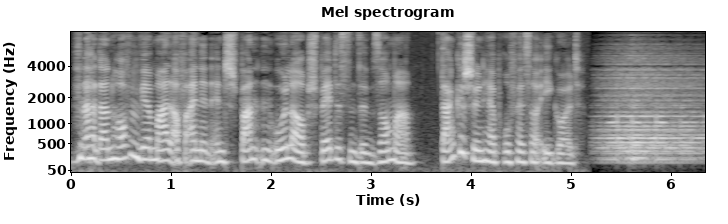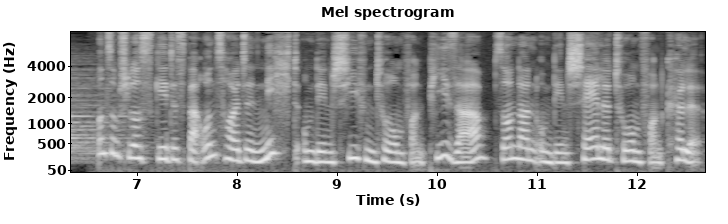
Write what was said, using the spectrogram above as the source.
Na, dann hoffen wir mal auf einen entspannten Urlaub, spätestens im Sommer. Dankeschön, Herr Professor Egold. Und zum Schluss geht es bei uns heute nicht um den schiefen Turm von Pisa, sondern um den Schäleturm von Kölle.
